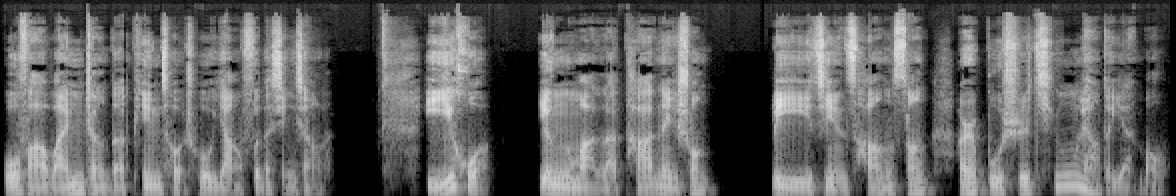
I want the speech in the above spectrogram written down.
无法完整的拼凑出养父的形象了，疑惑映满了他那双历尽沧桑而不失清亮的眼眸。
